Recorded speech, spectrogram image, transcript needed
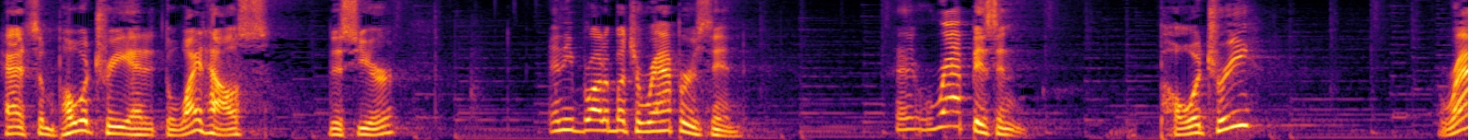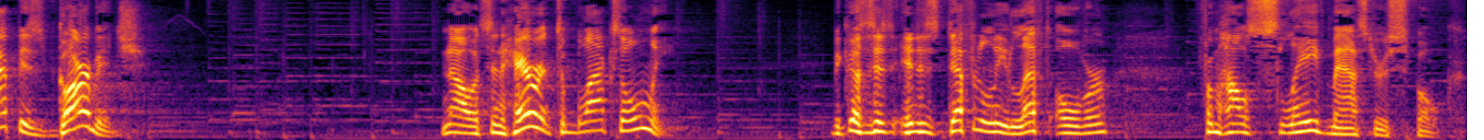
had some poetry at the White House this year, and he brought a bunch of rappers in. Uh, rap isn't poetry. Rap is garbage. Now, it's inherent to blacks only because it is definitely left over from how slave masters spoke.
